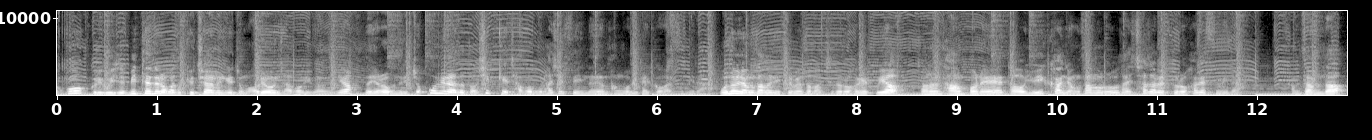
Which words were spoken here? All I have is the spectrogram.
같고 그리고 이제 밑에 들어가 서 교체하는 게 좀 어려운 작업이거든요. 그래서 여러분들이 조금이라도 더 쉽게 작업을 하실 수 있는 방법이 될 것 같습니다. 오늘 영상은 이쯤에서 마치도록 하겠고요. 저는 다음번에 더 유익한 영상으로 다시 찾아뵙도록 하겠습니다. 감사합니다.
